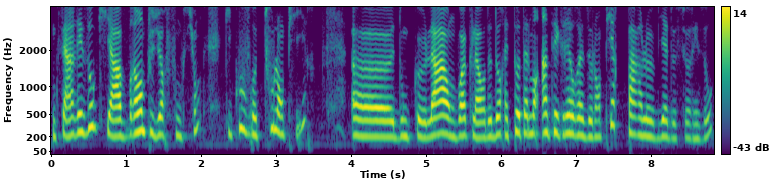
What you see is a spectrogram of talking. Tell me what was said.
Donc c'est un réseau qui a vraiment plusieurs fonctions, qui couvre tout l'Empire. donc là, on voit que la Horde d'Or est totalement intégrée au reste de l'Empire par le biais de ce réseau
